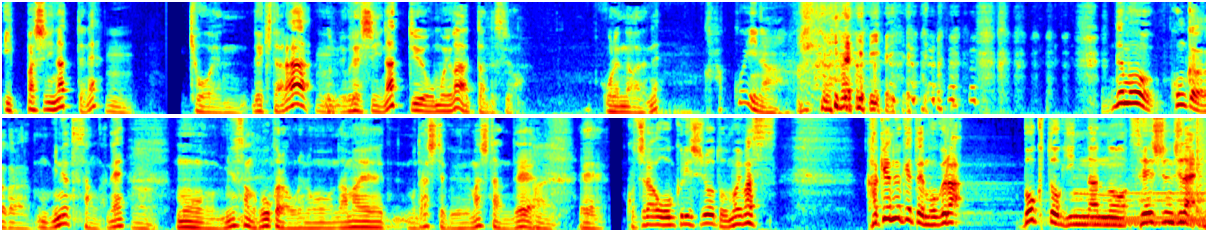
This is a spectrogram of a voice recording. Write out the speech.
一発になってね、うん。共演できたら、嬉しいなっていう思いがあったんですよ。俺の中でね。かっこいいな。でも、今回はだから、もう峰田さんがね、うん。もう皆さんの方から俺の名前も出してくれましたんで、はいえーこちらをお送りしようと思います。駆け抜けてもぐら、僕と銀杏の青春時代。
